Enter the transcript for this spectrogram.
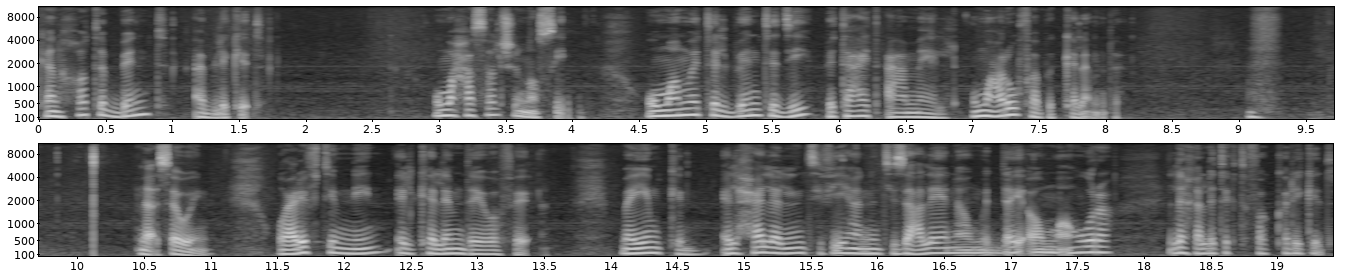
كان خاطب بنت قبل كده. وما حصلش نصيب. ومامة البنت دي بتاعت أعمال ومعروفة بالكلام ده. لا ثواني. وعرفتي منين الكلام ده يا وفاء؟ ما يمكن. الحالة اللي انت فيها ان انت زعلانة ومتضايقة ومقهورة اللي خلتك تفكري كده.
